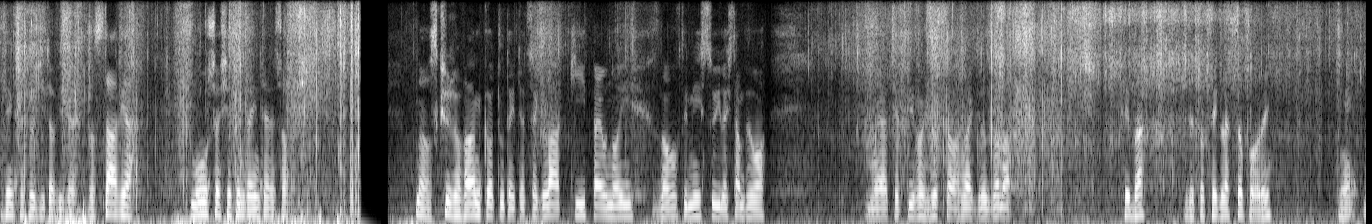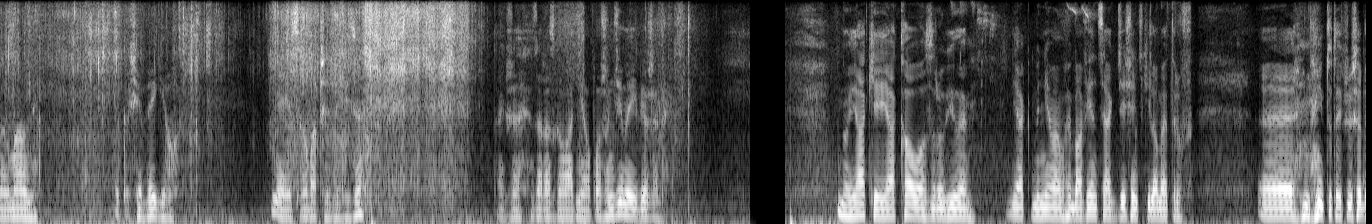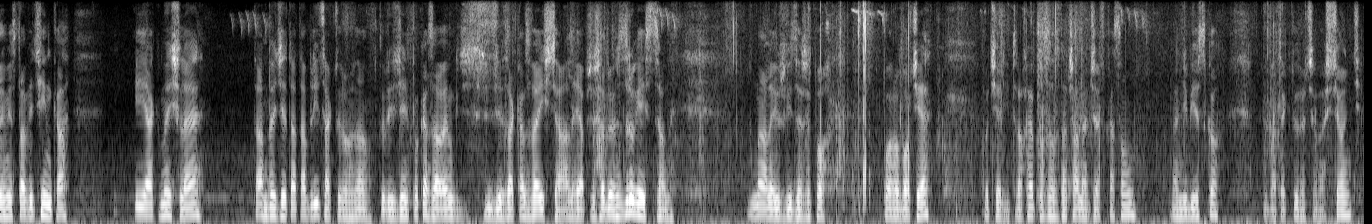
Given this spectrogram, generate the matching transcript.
Większość ludzi to widzę zostawia. Muszę się tym zainteresować. No, skrzyżowanko, tutaj te ceglaki, pełno ich znowu w tym miejscu, ileś tam było. Moja cierpliwość została nagrodzona. Chyba, że to cegla z topory. Nie, normalny. Tylko się wygiął. Nie jest robaczywy, widzę. Także zaraz go ładnie oporządzimy i bierzemy. No jakie ja koło zrobiłem. Jak nie mam chyba więcej jak 10 km. No i tutaj przyszedłem, jest ta wycinka. I jak myślę, tam będzie ta tablica, którą wam w któryś dzień pokazałem, gdzie, gdzie zakaz wejścia, ale ja przyszedłem z drugiej strony. No ale już widzę, że po, po robocie pocięli trochę, pozaznaczane drzewka są na niebiesko. Chyba te, które trzeba ściąć.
